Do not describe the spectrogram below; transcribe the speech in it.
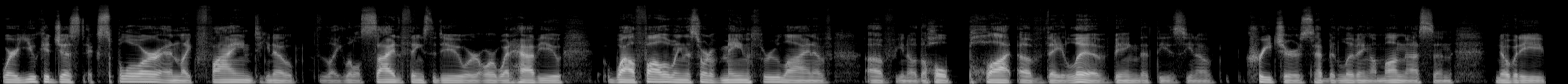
where you could just explore and like find, you know, like little side things to do or or what have you while following the sort of main through line of of, you know, the whole plot of They Live being that these, you know, creatures have been living among us and nobody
